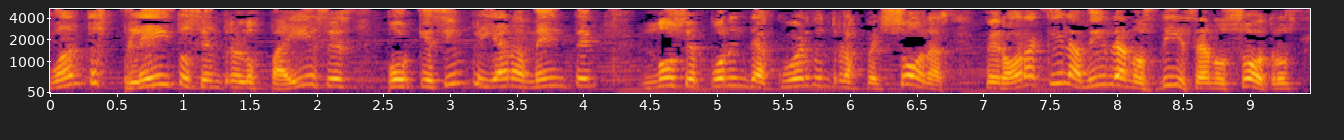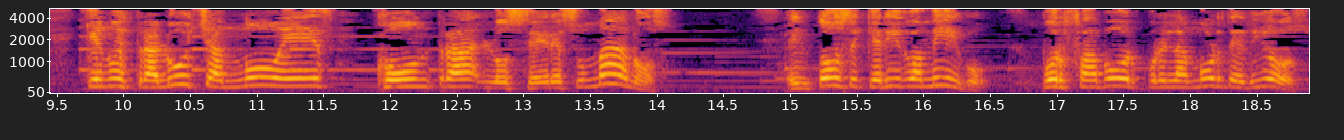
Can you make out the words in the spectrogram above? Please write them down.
cuántos pleitos entre los países porque simple y llanamente no se ponen de acuerdo entre las personas. Pero ahora aquí la Biblia nos dice a nosotros que nuestra lucha no es contra los seres humanos. Entonces, querido amigo, por favor, por el amor de Dios,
